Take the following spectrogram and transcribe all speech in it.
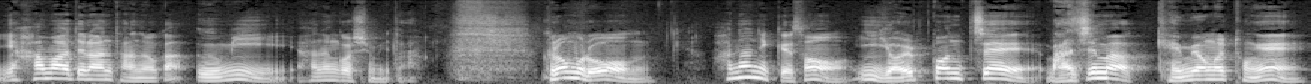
이 하마드란 단어가 의미하는 것입니다. 그러므로 하나님께서 이 열 번째 마지막 계명을 통해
